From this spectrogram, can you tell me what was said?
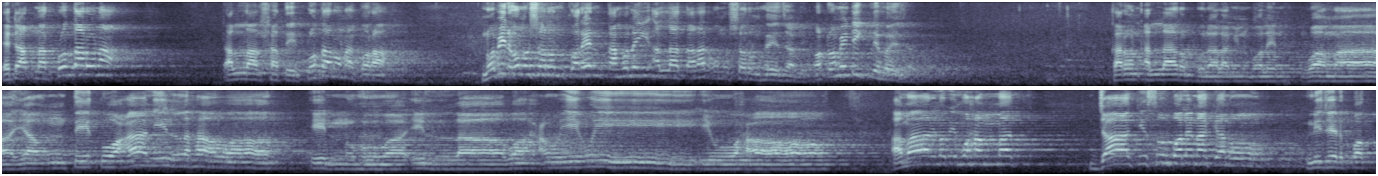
এটা আপনার প্রতারণা। আল্লাহর সাথে প্রতারণা করা। নবীর অনুসরণ করেন, তাহলেই আল্লাহ তালার অনুসরণ হয়ে যাবে অটোমেটিকলি হয়ে যাবে। কারণ আল্লাহ রব্বুল আলমিন বলেন আমার নবী মোহাম্মদ যা কিছু বলে না কেন, নিজের পক্ষ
